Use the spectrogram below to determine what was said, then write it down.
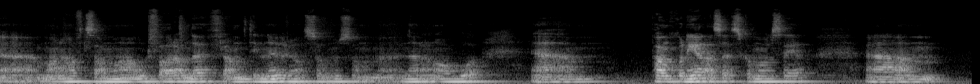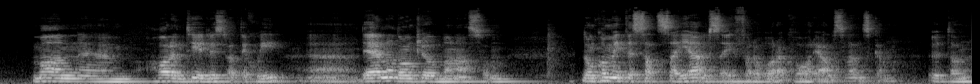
Eh, man har haft samma ordförande fram till nu då, som, som eh, när han avgår. Eh, pensionerar sig ska man väl säga. Eh, man eh, har en tydlig strategi. Eh, det är en av de klubbarna som de kommer inte satsa ihjäl sig för att vara kvar i Allsvenskan. Utan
